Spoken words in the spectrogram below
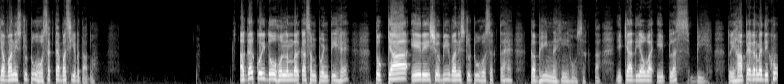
क्या वन इज़ टू टू हो सकता है? बस ये बता दो। अगर कोई दो होल नंबर का सम ट्वेंटी है तो क्या A ratio B one is to two हो सकता है? कभी नहीं हो सकता। ये क्या दिया हुआ ए प्लस बी तो यहाँ पे अगर मैं देखूँ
